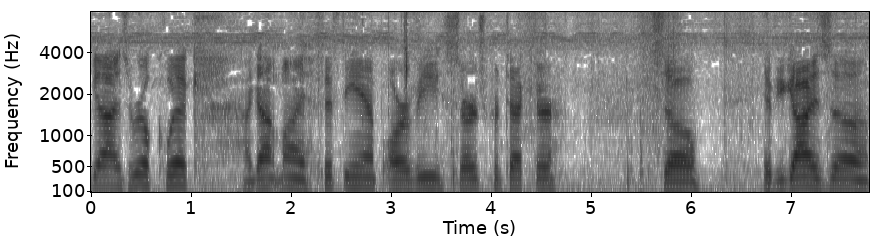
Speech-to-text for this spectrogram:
guys, real quick, I got my 50 amp RV surge protector. So if you guys uh,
